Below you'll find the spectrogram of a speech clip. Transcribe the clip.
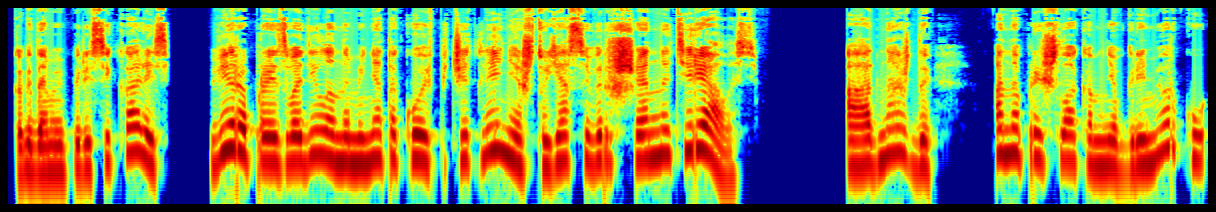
Когда мы пересекались, Вера производила на меня такое впечатление, что я совершенно терялась. А однажды она пришла ко мне в гримерку,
